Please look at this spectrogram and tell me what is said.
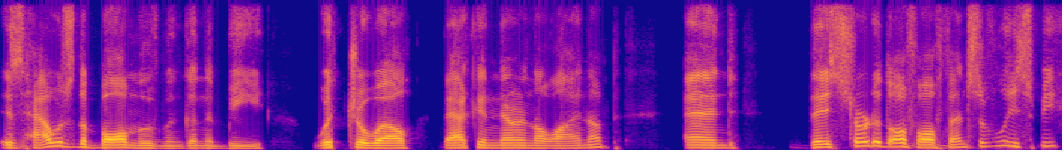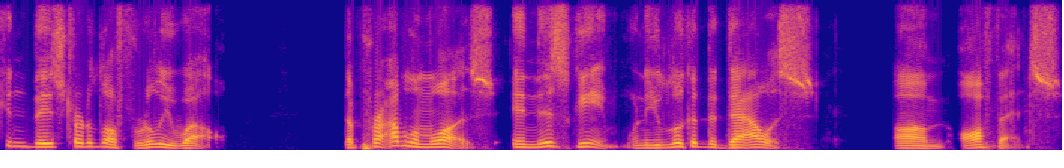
is how is the ball movement going to be with Joel back in there in the lineup. And they started off offensively speaking, they started off really well. The problem was in this game, when you look at the Dallas um, offense,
